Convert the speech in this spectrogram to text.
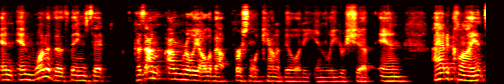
And and one of the things that because I'm I'm really all about personal accountability in leadership. And I had a client.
